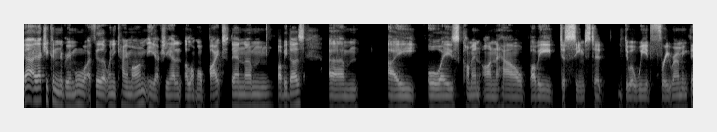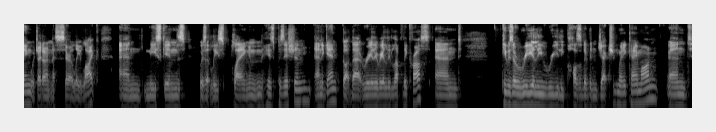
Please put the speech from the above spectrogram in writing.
yeah, I actually couldn't agree more. I feel that when he came on, he actually had a lot more bite than um Bobby does. Um I always comment on how Bobby just seems to do a weird free roaming thing, which I don't necessarily like. And Neeskens was at least playing in his position. And again, got that really, really lovely cross. And he was a really, really positive injection when he came on. And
